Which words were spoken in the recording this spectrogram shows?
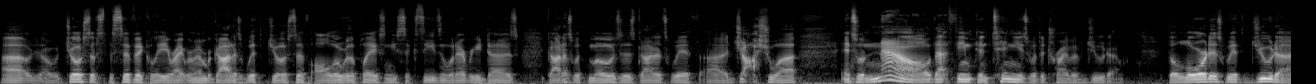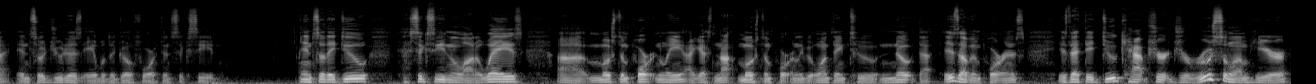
uh, Joseph specifically, right? Remember, God is with Joseph all over the place, and he succeeds in whatever he does. God is with Moses. God is with uh, Joshua, and so now that theme continues with the tribe of Judah. The Lord is with Judah, and so Judah is able to go forth and succeed. And so they do succeed in a lot of ways. Uh, most importantly, I guess not most importantly, but one thing to note that is of importance is that they do capture Jerusalem here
